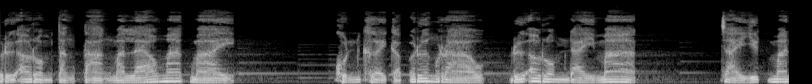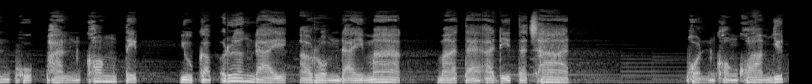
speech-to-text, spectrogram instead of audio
หรืออารมณ์ต่างๆ มาแล้วมากมาย คุ้นเคยกับเรื่องราวหรืออารมณ์ใดมาก ใจยึดมั่นผูกพันคล้องติด อยู่กับเรื่องใดอารมณ์ใดมาก มาแต่อดีตชาติ ผลของความยึด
